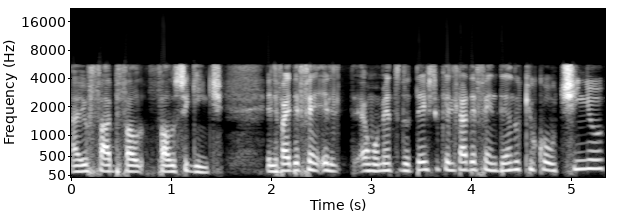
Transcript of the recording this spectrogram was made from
Aí o Fábio fala, fala o seguinte: ele vai ele, é o momento do texto que ele está defendendo que o Coutinho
